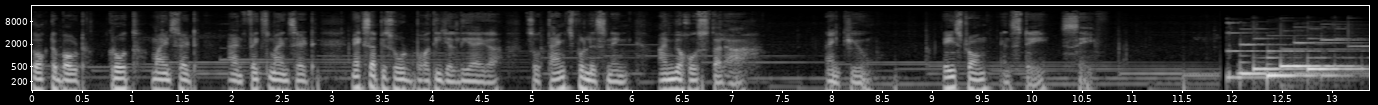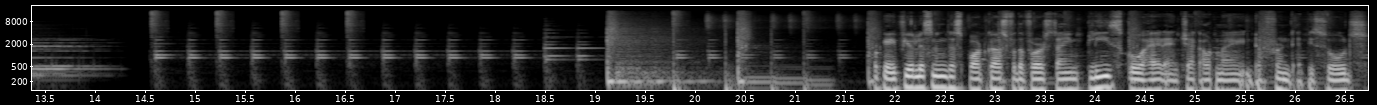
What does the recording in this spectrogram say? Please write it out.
talked about growth mindset and fixed mindset next episode बहुत ही जल्दी आएगा so thanks for listening I'm your host Talha thank you stay strong and stay safe Okay if you're listening to this podcast for the first time please go ahead and check out my different episodes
